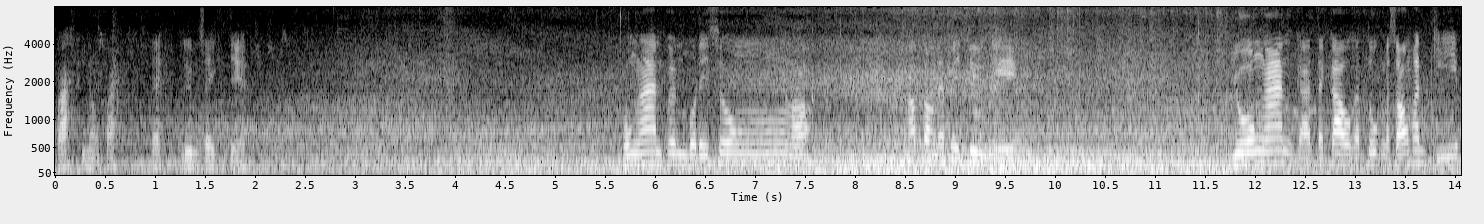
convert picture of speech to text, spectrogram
ไปพี่น้องไปเด้ลืมใส่กุญแจ โรงงานเพิ่นบริส่งเนาะเขาต้องได้ไปซื้อเอง อยู่โรงงานกับตะเก้ากับตุกละสองพันกีบ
